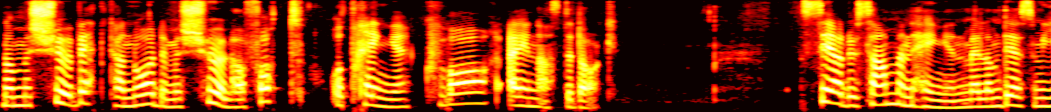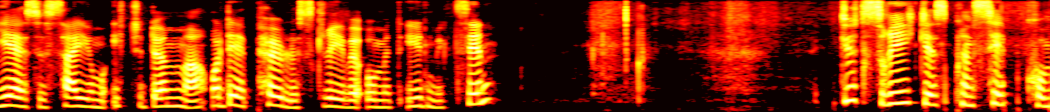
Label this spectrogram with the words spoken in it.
når vi selv vet hva nåde vi sjøl har fått og trenger hver eneste dag? Ser du sammenhengen mellom det som Jesus sier om å ikke dømme, og det Paulus skriver om et ydmykt sinn? Guds rikes prinsipp kom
